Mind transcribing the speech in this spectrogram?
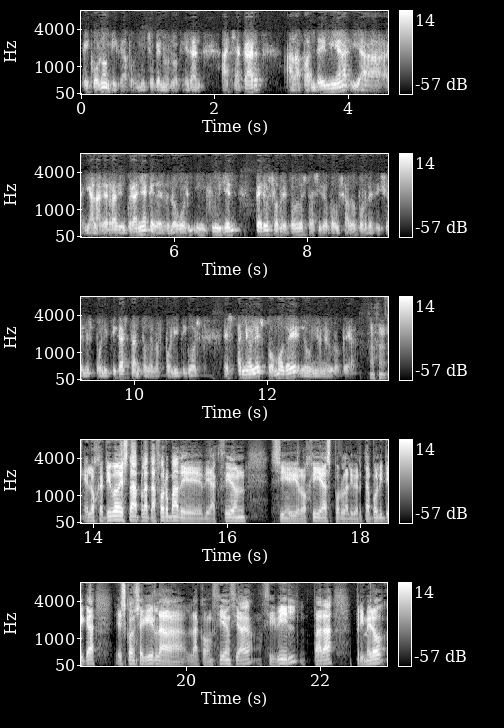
económica, por mucho que nos lo quieran achacar a la pandemia y a, la guerra de Ucrania, que desde luego influyen, pero sobre todo esto ha sido causado por decisiones políticas, tanto de los políticos españoles como de la Unión Europea. El objetivo de esta plataforma de acción sin ideologías por la libertad política es conseguir la, conciencia civil para primero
